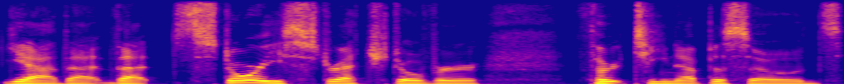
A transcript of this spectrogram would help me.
yeah, that that story stretched over 13 episodes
